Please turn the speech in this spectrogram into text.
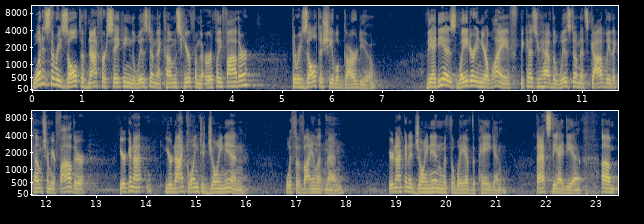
What is the result of not forsaking the wisdom that comes here from the earthly father? The result is she will guard you. The idea is later in your life, because you have the wisdom that's godly that comes from your father, you're, gonna, you're not going to join in with the violent men. You're not going to join in with the way of the pagan. That's the idea. Um,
